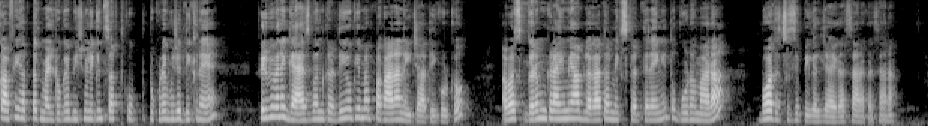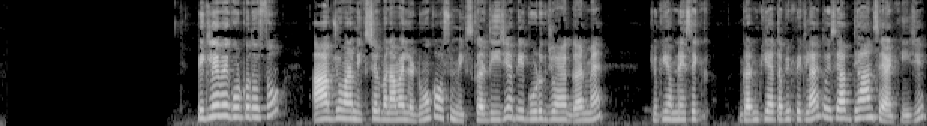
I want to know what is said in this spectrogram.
काफ़ी हद तक मेल्ट हो गया बीच में, लेकिन सख्त टुकड़े मुझे दिख रहे हैं। फिर भी मैंने गैस बंद कर दी, क्योंकि मैं पकाना नहीं चाहती गुड़ को। अब बस गर्म कढ़ाई में आप लगातार मिक्स करते रहेंगे तो गुड़ हमारा बहुत अच्छे से पिघल जाएगा सारा का सारा। पिघले हुए गुड़ को दोस्तों, आप जो हमारा मिक्सचर बना हुआ है लड्डुओं का, उसमें मिक्स कर दीजिए। अब ये गुड़ जो है गर्म है, क्योंकि हमने इसे गर्म किया तभी पिघला है तो इसे आप ध्यान से ऐड कीजिए।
